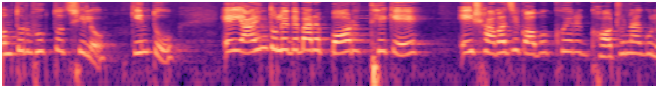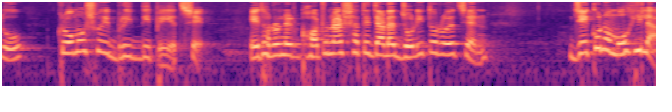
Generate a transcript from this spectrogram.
অন্তর্ভুক্ত ছিল কিন্তু এই আইন তুলে দেবার পর থেকে এই সামাজিক অবক্ষয়ের ঘটনাগুলো ক্রমশই বৃদ্ধি পেয়েছে। এ ধরনের ঘটনার সাথে যারা জড়িত রয়েছেন যে কোনো মহিলা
